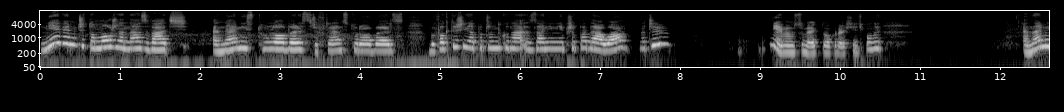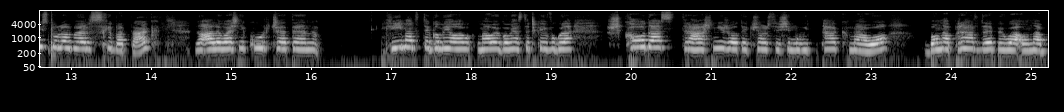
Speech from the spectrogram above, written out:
nie wiem, czy to można nazwać enemies to lovers, czy friends to lovers, bo faktycznie na początku na, za nim nie przepadała. Znaczy, nie wiem w sumie, jak to określić. Powie... Enemies to lovers, chyba tak. No ale właśnie, kurczę, ten klimat tego małego miasteczka i w ogóle szkoda strasznie, że o tej książce się mówi tak mało, bo naprawdę była ona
